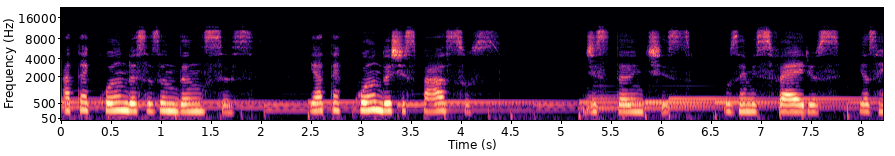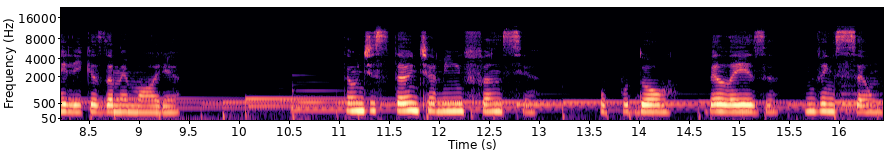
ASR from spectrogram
Até quando essas andanças? E até quando estes passos? Distantes, os hemisférios e as relíquias da memória. Tão distante a minha infância, o pudor, beleza, invenção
